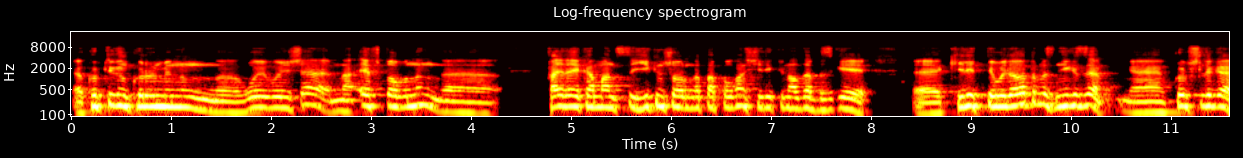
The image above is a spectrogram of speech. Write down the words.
көптеген көрерменнің ойы бойынша мына ф тобының қай қай командасы екінші орынға тап болған ширек финалда бізге келеді деп ойлап отырмыз. Негізі көпшілігі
